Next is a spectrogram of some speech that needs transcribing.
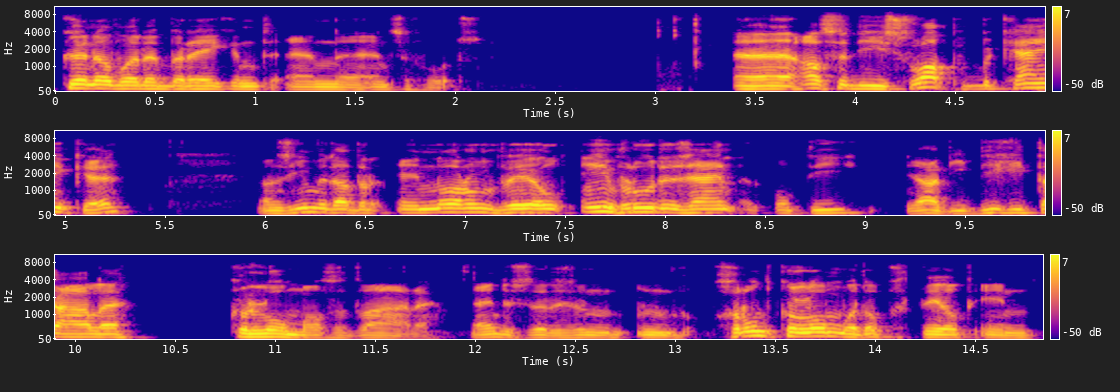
kunnen worden berekend en, enzovoorts. Als we die swap bekijken, dan zien we dat er enorm veel invloeden zijn op die, ja, die digitale kolom, als het ware. Dus er is een, een grondkolom, wordt opgedeeld in,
